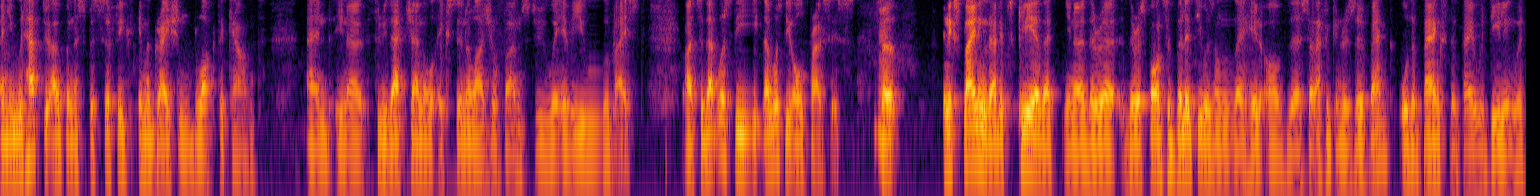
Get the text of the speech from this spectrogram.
and you would have to open a specific immigration blocked account, and you know through that channel externalize your funds to wherever you were based, right? So that was the that was the old process. So. In explaining that, it's clear that you know the the responsibility was on the head of the South African Reserve Bank or the banks that they were dealing with,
